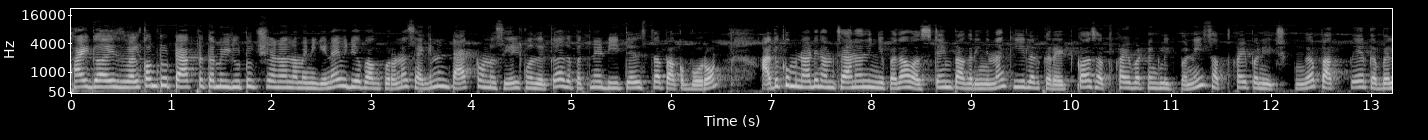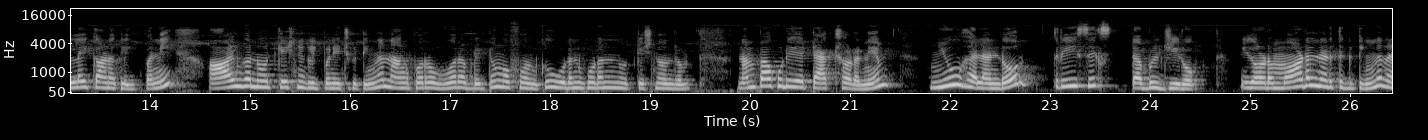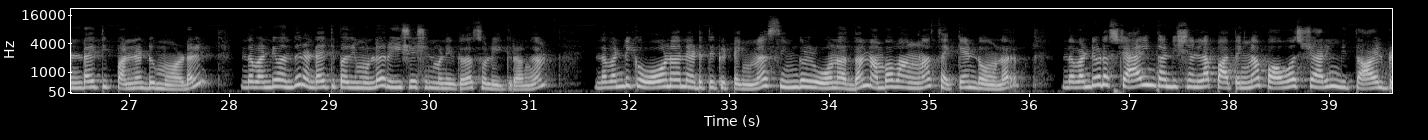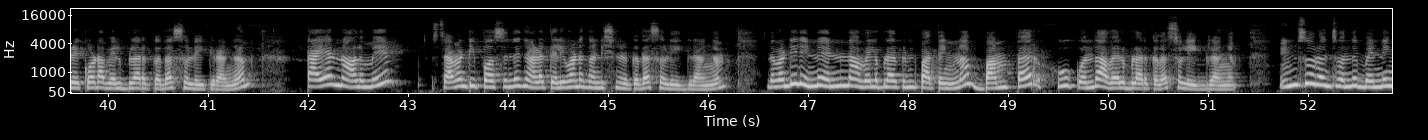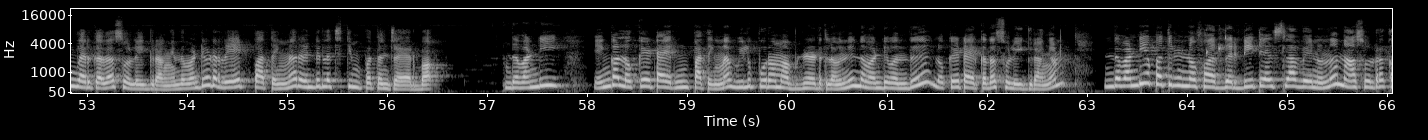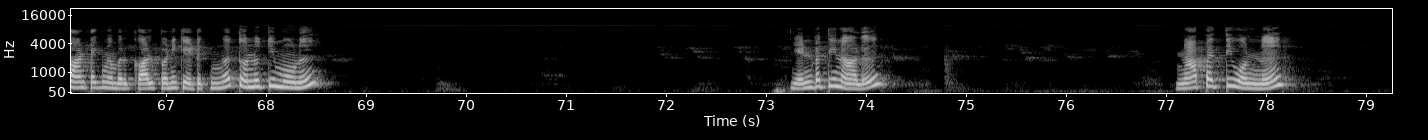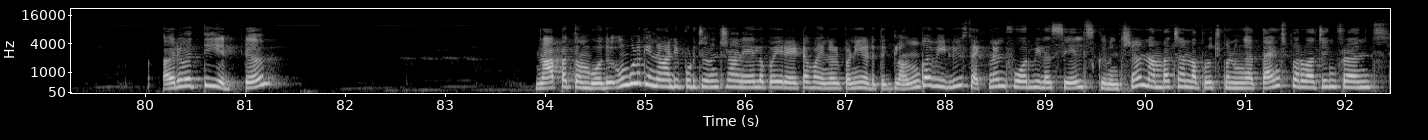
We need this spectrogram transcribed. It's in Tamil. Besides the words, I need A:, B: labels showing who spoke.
A: Hi guys welcome to tact Tamil YouTube channel நம்ம இன்றைக்கி என்ன வீடியோ பார்க்க போகிறோம்னா செகண்ட் ஹேண்ட் டேக்ட் ஒன்று சேல்க்கு வந்திருக்கு. அதை பற்றின டீட்டெயில்ஸ் தான் பார்க்க போகிறோம் அதுக்கு முன்னாடி நம்ம சேனல் நீங்கள் இப்போ தான் ஃபஸ்ட் டைம் பார்க்குறீங்கன்னா கீழே இருக்க red car subscribe button click பண்ணி சப்ஸ்கிரைப் பண்ணி வச்சுக்கோங்க. பக்கத்தில் இருக்க பெல் ஐக்கானை கிளிக் பண்ணி ஆளுங்க நோட்டிஃபிகேஷனை கிளிக் பண்ணி வச்சுக்கிட்டிங்கன்னா நாங்கள் போடுற ஒவ்வொரு அப்டேட்டும் உங்கள் ஃபோனுக்கு உடனுக்குடன் நோட்டிஃபிகேஷன் வந்துடும் நம்ம பார்க்கக்கூடிய டாக்ஸோட name New Holland three six double zero இதோட மாடல்னு எடுத்துக்கிட்டிங்கன்னா ரெண்டாயிரத்தி பன்னெண்டு மாடல் இந்த வண்டி வந்து ரெண்டாயிரத்தி பதிமூணில் ரிஜிஸ்ட்ரேஷன் பண்ணியிருக்கதா சொல்லியிருக்கிறாங்க. இந்த வண்டிக்கு ஓனர்னு எடுத்துக்கிட்டிங்கன்னா சிங்கிள் ஓனர் தான். நம்ம வாங்கினா செகண்ட் ஓனர் இந்த வண்டியோட ஸ்டேரிங் கண்டிஷன்லாம் பார்த்தீங்கன்னா பவர் ஸ்டேரிங் வித் ஆயில் பிரேக்கோட அவைலபிளாக இருக்கதா சொல்லியிருக்கிறாங்க. டயர்னாலுமே செவன்ட்டி பர்சன்டேஜ் நல்ல தெளிவான கண்டிஷன் இருக்கதா சொல்லியிருக்கிறாங்க. இந்த வண்டியில் இன்னும் என்னென்ன அவைலபிளாக இருக்குன்னு பார்த்தீங்கன்னா பம்பர் ஹூக் வந்து அவைலபிளாக இருக்கதா சொல்லியிருக்கிறாங்க. இன்சூரன்ஸ் வந்து பெண்டிங்கில் இருக்கதா சொல்லியிருக்கிறாங்க. இந்த வண்டியோட ரேட் பார்த்தீங்கன்னா ரெண்டு லட்சத்தி முப்பத்தஞ்சாயிரரூபா இந்த வண்டி எங்கே லொக்கேட் ஆயிருக்குன்னு பார்த்தீங்கன்னா விழுப்புரம் அப்படின்ற இடத்துல வந்து இந்த வண்டி வந்து லொக்கேட் ஆயிருக்கதா சொல்லியிருக்கிறாங்க. இந்த வண்டியை பற்றி இன்னும் ஃபர்தர் டீட்டெயில்ஸ்லாம் வேணும்னா நான் சொல்கிற கான்டாக்ட் நம்பருக்கு கால் பண்ணி கேட்டுக்கோங்க. தொண்ணூற்றி மூணு எண்பத்தி நாலு நாற்பத்தி ஒன்று அறுபத்தி எட்டு நாற்பத்தொம்போது உங்களுக்கு இந்த வண்டி பிடிச்சிருந்துச்சுன்னா நேரில் போய் ரேட்டை ஃபைனல் பண்ணி எடுத்துக்கலாம். உங்கள் வீட்லேயும் செகண்ட் ஹேண்ட் ஃபோர் வீலர் சேல்ஸ்க்கு இருந்துச்சுன்னா நம்ம சேனல் அப்ரோச் பண்ணுங்கள் தேங்க்ஸ் ஃபார் வாட்சிங் ஃப்ரெண்ட்ஸ்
